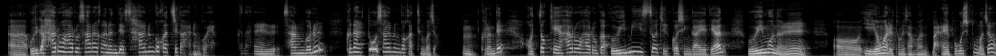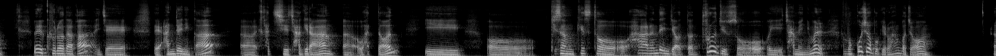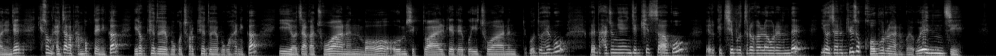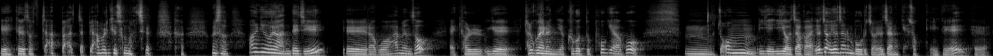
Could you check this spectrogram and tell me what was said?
아, 우리가 하루하루 살아가는데 사는 것 같지가 않은 거예요. 그날 사는 거를, 그날 또 사는 것 같은 거죠. 음, 그런데 어떻게 하루하루가 의미 있어질 것인가에 대한 의문을 어, 이 영화를 통해서 한번 말해보고 싶은 거죠. 네, 그러다가 이제 네, 안 되니까 어, 같이 자기랑 어, 왔던 이 어, 기상캐스터 하는데 이제 어떤 프로듀서의 자매님을 한번 꼬셔보기로 한 거죠. 아니 이제 계속 날짜가 반복되니까 이렇게도 해보고 저렇게도 해보고 하니까 이 여자가 좋아하는 뭐 음식도 알게 되고 이 좋아하는 것도 하고 그 나중에 이제 키스하고 이렇게 집으로 들어가려고 그러는데 이 여자는 계속 거부를 하는 거예요. 왠지 예 그래서 짜, 짜 뺨을 계속 맞아요. 그래서 아니 왜 안 되지? 예 라고 하면서 예, 결 이게 결국에는 그것도 포기하고 음, 좀 이게 이 여자가 여자 여자는 모르죠. 여자는 계속 이게 예,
